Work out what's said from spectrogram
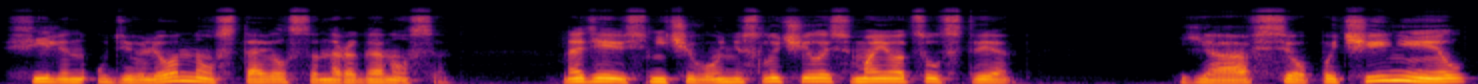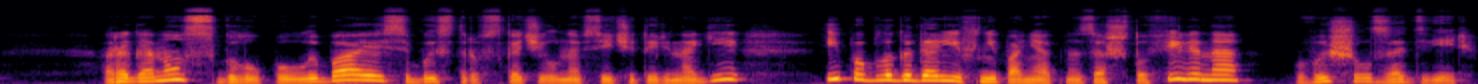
Филин удивленно уставился на рогоноса. «Надеюсь, ничего не случилось в мое отсутствие?» «Я все починил», Рогонос, глупо улыбаясь, быстро вскочил на все четыре ноги и, поблагодарив непонятно за что Филина, вышел за дверь.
